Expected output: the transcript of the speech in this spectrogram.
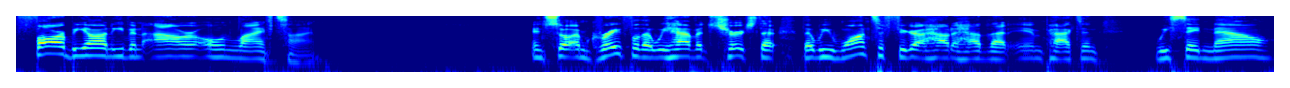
far beyond even our own lifetime. And so I'm grateful that we have a church that, that we want to figure out how to have that impact. And we say now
